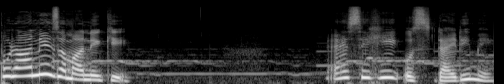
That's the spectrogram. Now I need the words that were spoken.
पुराने ज़माने की। ऐसे ही उस डायरी में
